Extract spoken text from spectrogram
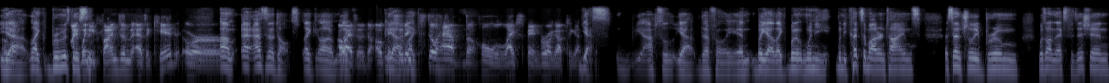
Okay. Yeah, like Broom is basically when he finds him as a kid or um as an adult. Like um, oh, like, as an adult. Okay, yeah, so they like, still have the whole lifespan growing up together. Yes, yeah, absolutely, yeah, definitely. And but yeah, like when when he when he cuts to modern times, essentially Broom was on an expedition.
